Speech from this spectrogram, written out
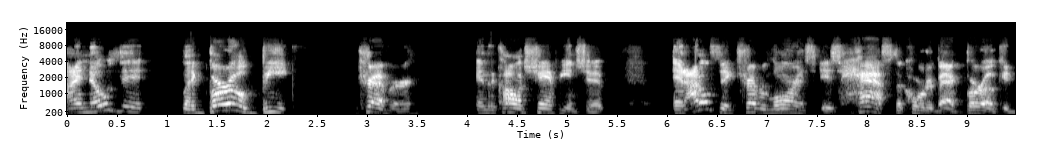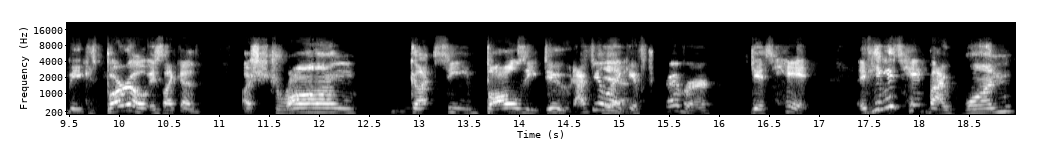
I know that like Burrow beat Trevor in the college championship, and I don't think Trevor Lawrence is half the quarterback Burrow could be because Burrow is like a a strong, gutsy, ballsy dude. I feel like if Trevor gets hit, if he gets hit by one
